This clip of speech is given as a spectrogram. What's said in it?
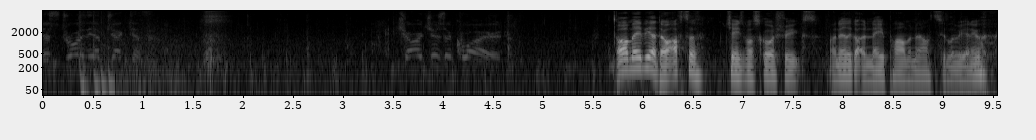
Destroy the objective. Charges acquired. Or maybe I don't have to change my score streaks. I nearly got a napalm and an artillery anyway.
